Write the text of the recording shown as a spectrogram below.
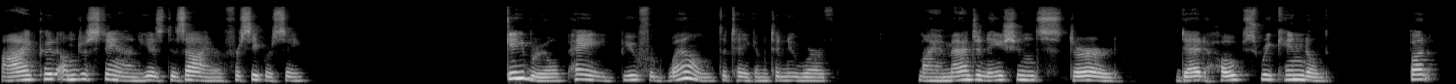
I could understand his desire for secrecy. Gabriel paid Buford well to take him to New Earth. My imagination stirred, dead hopes rekindled, but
